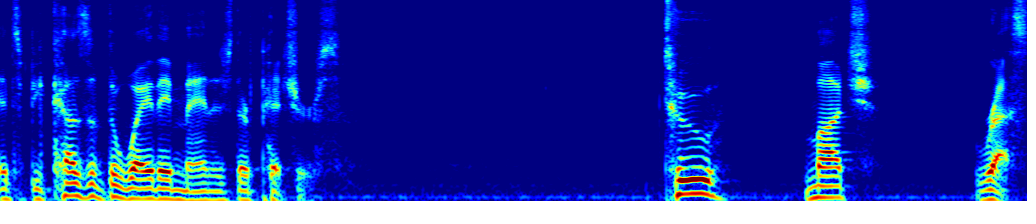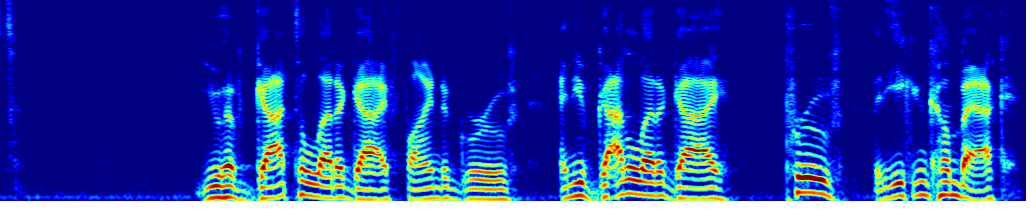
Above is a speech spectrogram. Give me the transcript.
it's because of the way they manage their pitchers. Too much rest. You have got to let a guy find a groove, and you've got to let a guy prove that he can come back.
